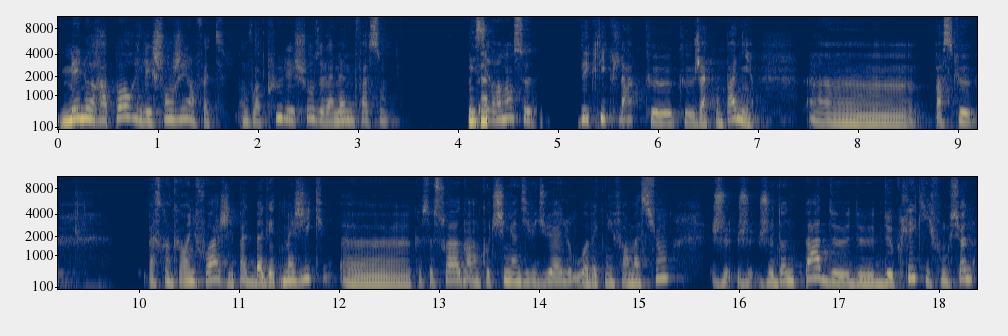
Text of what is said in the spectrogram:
Mais le rapport, il est changé, en fait. On voit plus les choses de la même façon. Et c'est vraiment ce déclic-là que, que j'accompagne, euh, parce que parce qu'encore une fois, j'ai pas de baguette magique, euh, que ce soit en coaching individuel ou avec mes formations, je, je, donne pas de, de, de clés qui fonctionnent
